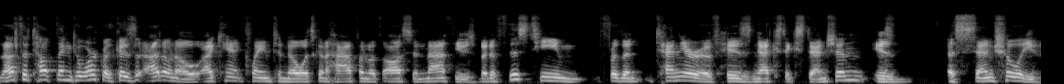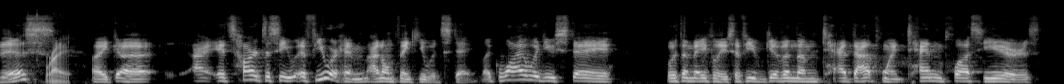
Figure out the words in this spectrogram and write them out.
that's a tough thing to work with because I don't know. I can't claim to know what's going to happen with Auston Matthews, but if this team for the tenure of his next extension is essentially this, right? Like, uh, I, it's hard to see if you were him. I don't think you would stay. Like, why would you stay? With the Maple Leafs if you've given them t- at that point 10 plus years.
